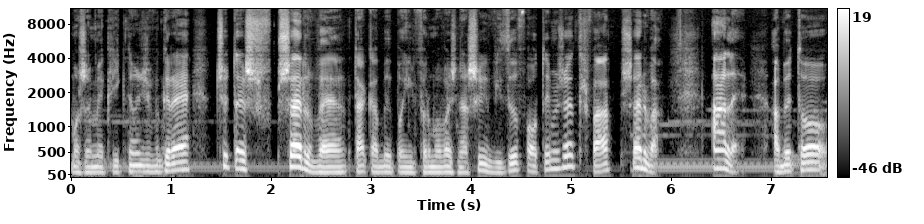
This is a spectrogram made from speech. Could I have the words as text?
możemy kliknąć w grę, czy też w przerwę, tak aby poinformować naszych widzów o tym, że trwa przerwa. Ale aby to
